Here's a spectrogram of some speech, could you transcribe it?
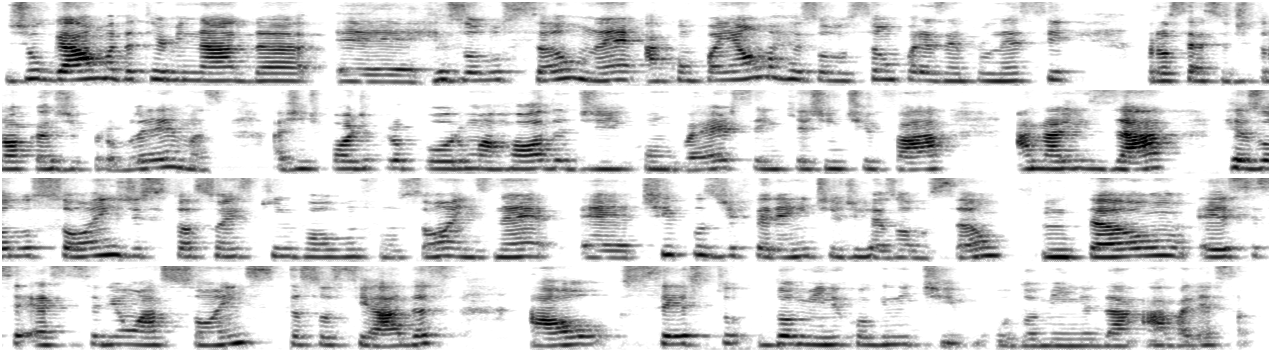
julgar uma determinada é, resolução, né? Acompanhar uma resolução, por exemplo, nesse processo de trocas de problemas, a gente pode propor uma roda de conversa em que a gente vá analisar resoluções de situações que envolvam funções, né, é, tipos diferentes de resolução. Então, essas seriam ações associadas ao sexto domínio cognitivo, o domínio da avaliação.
